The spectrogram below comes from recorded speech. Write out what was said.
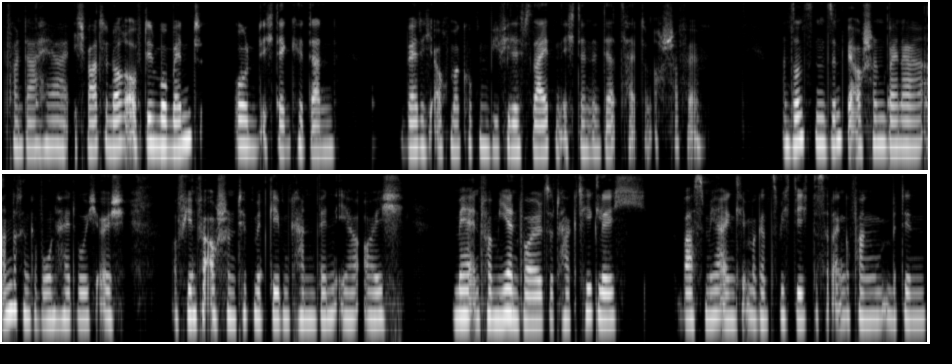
Von daher, ich warte noch auf den Moment und ich denke, dann werde ich auch mal gucken, wie viele Seiten ich dann in der Zeit dann auch schaffe. Ansonsten sind wir auch schon bei einer anderen Gewohnheit, wo ich euch auf jeden Fall auch schon einen Tipp mitgeben kann, wenn ihr euch mehr informieren wollt, so tagtäglich war es mir eigentlich immer ganz wichtig. Das hat angefangen mit den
